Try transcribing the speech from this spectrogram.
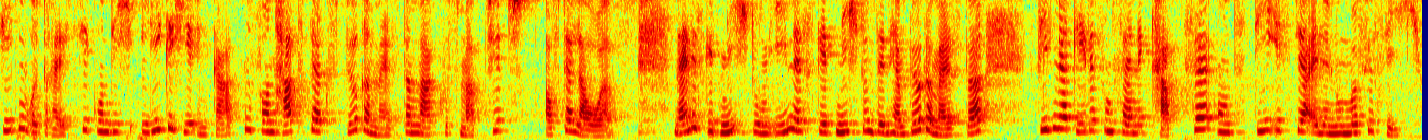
7.30 Uhr und ich liege hier im Garten von Hartbergs Bürgermeister Markus Matschitsch auf der Lauer. Nein, es geht nicht um ihn, es geht nicht um den Herrn Bürgermeister. Vielmehr geht es um seine Katze und die ist ja eine Nummer für sich.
